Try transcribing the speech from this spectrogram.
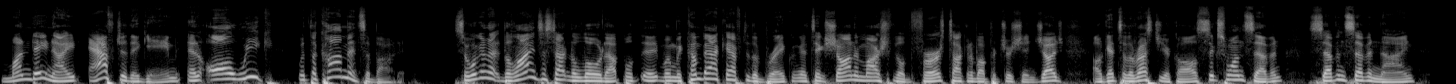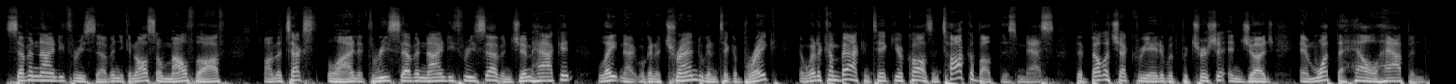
Monday night after the game and all week with the comments about it. So we're gonna. The lines are starting to load up. Uh, when we come back after the break, we're gonna take Sean and Marshfield first, talking about Patricia and Judge. I'll get to the rest of your calls 617-779-7937. You can also mouth off on the text line at 37937. Jim Hackett, late night. We're going to trend. We're going to take a break, and we're going to come back and take your calls and talk about this mess that Belichick created with Patricia and Judge and what the hell happened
